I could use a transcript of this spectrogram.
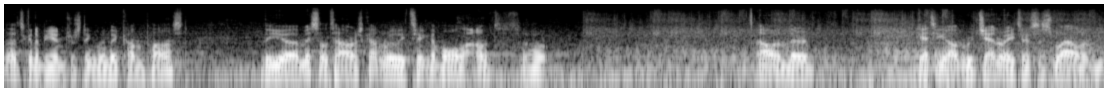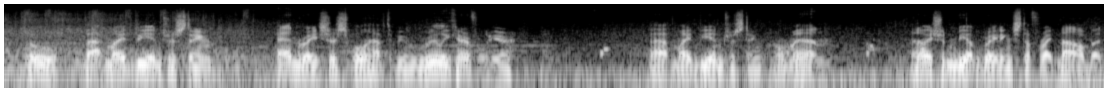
That's gonna be interesting when they come past. The uh, missile towers can't really take them all out, so... Oh, and they're getting out regenerators as well, and... Ooh, that might be interesting and racers. We'll have to be really careful here. That might be interesting. Oh man. I know I shouldn't be upgrading stuff right now, but...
